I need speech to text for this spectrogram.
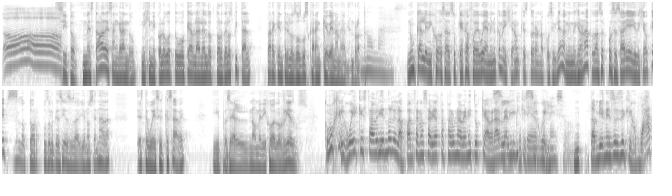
Oh. Cito, me estaba desangrando. Mi ginecólogo tuvo que hablarle al doctor del hospital para que entre los dos buscaran qué vena me habían roto. No mames. Nunca le dijo, o sea, su queja fue de, güey, a mí nunca me dijeron que esto era una posibilidad. A mí me dijeron, ah, pues va a ser por cesárea. Y yo dije, ok, pues es el doctor, justo lo que decías. O sea, yo no sé nada. Este güey es el que sabe. Y pues él no me dijo de los riesgos. ¿Cómo que el güey que está abriéndole la panza no sabía tapar una vena y tuvo que hablarle a alguien que sí, güey? eso. También eso es de que, ¿what?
